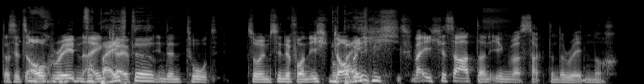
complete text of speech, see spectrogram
Dass jetzt auch Raiden Wobei eingreift da, in den Tod. So im Sinne von, ich glaube ich nicht, mich, weiche Satan, irgendwas sagt dann der Raiden noch.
